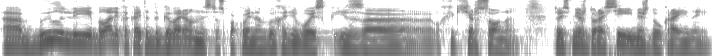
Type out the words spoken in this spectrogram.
а, был ли, была ли какая-то договоренность о спокойном выходе войск из а, Херсона, то есть между Россией и между Украиной.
